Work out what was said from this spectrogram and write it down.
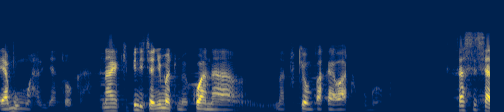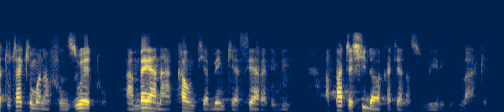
ya boom halijatoka. Na kipindi cha nyuma tumekuwa na matukio mpaka ya watu sasa sisi hatutaki mwanafunzi wetu ambaye ana akaunti ya benki ya crdb apate shida wakati anasubiri bumu lake.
